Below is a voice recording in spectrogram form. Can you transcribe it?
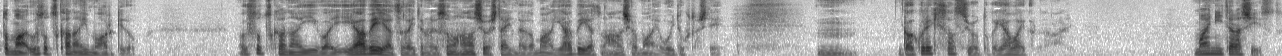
とまあ、嘘つかないもあるけど、嘘つかないはやべえやつがいたので、その話をしたいんだが、まあ、やべえやつの話はまあ置いとくとして、うん。学歴詐称とかやばいから、前にいたらしいです。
